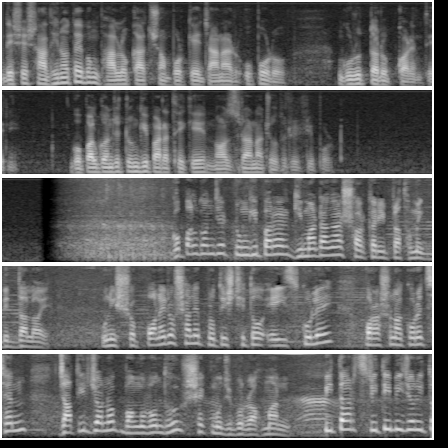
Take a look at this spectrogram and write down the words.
দেশের স্বাধীনতা এবং ভালো কাজ সম্পর্কে জানার উপরও গুরুত্বারোপ করেন তিনি। গোপালগঞ্জের টুঙ্গিপাড়া থেকে নজরানা চৌধুরীর রিপোর্ট। গোপালগঞ্জের টুঙ্গিপাড়ার গিমাডাঙ্গা সরকারি প্রাথমিক বিদ্যালয়। উনিশশো পনেরো সালে প্রতিষ্ঠিত এই স্কুলে পড়াশোনা করেছেন জাতির জনক বঙ্গবন্ধু শেখ মুজিবুর রহমান। পিতার স্মৃতি বিজড়িত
